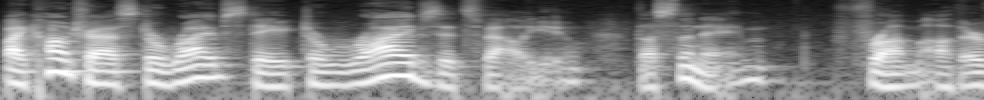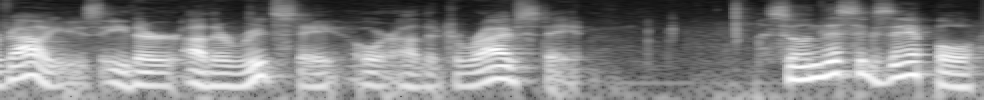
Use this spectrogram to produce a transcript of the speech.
By contrast, derived state derives its value, thus the name, from other values, either other root state or other derived state. So in this example,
